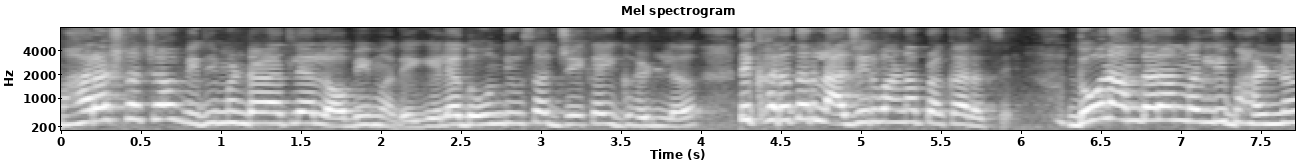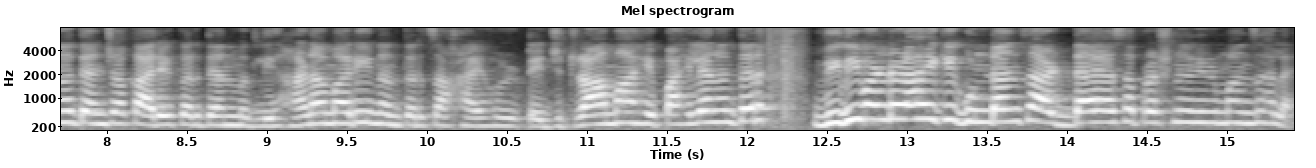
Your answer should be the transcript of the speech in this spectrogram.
महाराष्ट्राच्या विधिमंडळातल्या लॉबीमध्ये गेल्या दोन दिवसात जे काही घडलं ते खरं तर लाजीरवाणा प्रकारच आहे. दोन आमदारांमधली भांडणं त्यांच्या कार्यकर्त्यांमधली हाणामारी नंतरचा हाय व्होल्टेज ड्रामा हे पाहिल्यानंतर विधिमंडळ आहे की गुंडांचा अड्डा आहे असा प्रश्न निर्माण झालाय.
